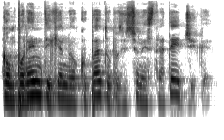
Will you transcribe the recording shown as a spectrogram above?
componenti che hanno occupato posizioni strategiche,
